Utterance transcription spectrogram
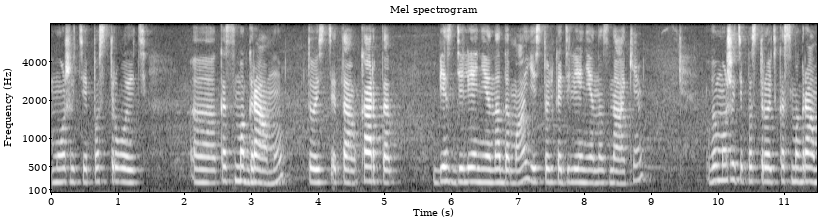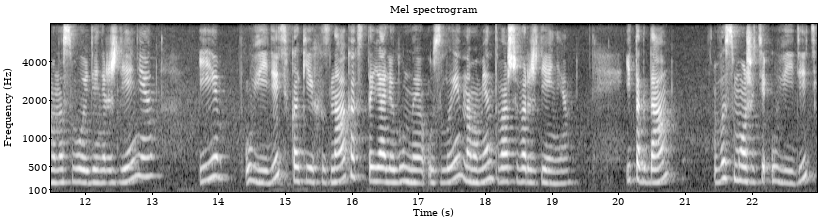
можете построить э, космограмму, то есть это карта без деления на дома, есть только деление на знаки. Вы можете построить космограмму на свой день рождения и увидеть, в каких знаках стояли лунные узлы на момент вашего рождения. И тогда вы сможете увидеть,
